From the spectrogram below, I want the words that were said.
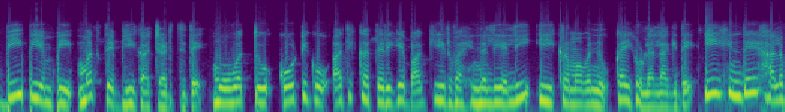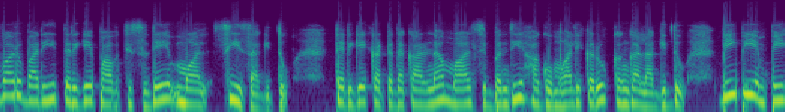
ಬಿಬಿಎಂಪಿ ಮತ್ತೆ ಬೀಗ ಜಡಿದಿದೆ ಮೂವತ್ತು ಕೋಟಿಗೂ ಅಧಿಕ ತೆರಿಗೆ ಬಾಕಿ ಇರುವ ಹಿನ್ನೆಲೆಯಲ್ಲಿ ಈ ಕ್ರಮವನ್ನು ಕೈಗೊಳ್ಳಲಾಗಿದೆ. ಈ ಹಿಂದೆ ಹಲವಾರು ಬಾರಿ ತೆರಿಗೆ ಪಾವತಿಸದೆ ಮಾಲ್ ಸೀಸ್ ಆಗಿತ್ತು. ತೆರಿಗೆ ಕಟ್ಟದ ಕಾರಣ ಮಾಲ್ ಸಿಬ್ಬಂದಿ ಹಾಗೂ ಮಾಲೀಕರು ಕಂಗಾಲಾಗಿದ್ದು ಬಿಬಿಎಂಪಿ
